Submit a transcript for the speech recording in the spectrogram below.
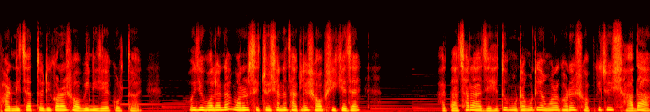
ফার্নিচার তৈরি করা সবই নিজেকে করতে হয়। ওই যে বলে না মানুষ সিচুয়েশানে থাকলে সব শিখে যায়। আর তাছাড়া যেহেতু মোটামুটি আমার ঘরের সব কিছুই সাদা,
